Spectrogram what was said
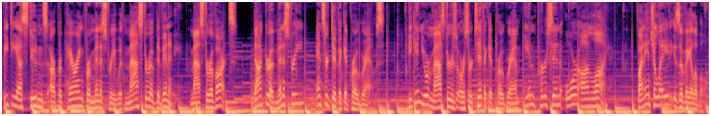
PTS students are preparing for ministry with Master of Divinity, Master of Arts, Doctor of Ministry, and certificate programs. Begin your master's or certificate program in person or online. Financial aid is available.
